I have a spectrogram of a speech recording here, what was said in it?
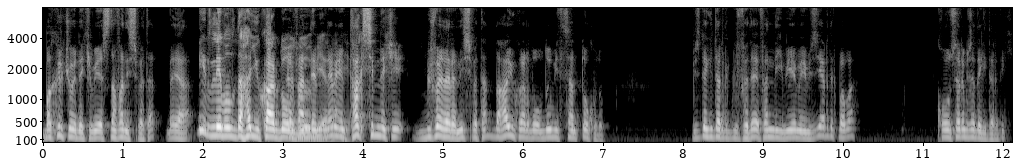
Bakırköy'deki bir esnafa nispeten veya Bir level daha yukarıda olduğu efendim bir yer. ne bileyim hani. Taksim'deki büfelere nispeten daha yukarıda olduğu bir semtte okudum. Biz de giderdik büfede efendi gibi yemeğimizi yerdik baba. Konserimize de giderdik.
